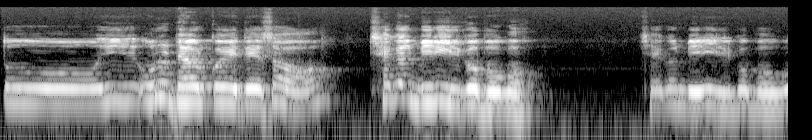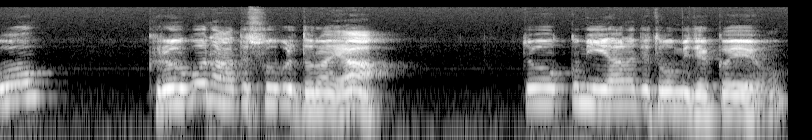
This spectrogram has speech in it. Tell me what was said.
또 이 오늘 배울 거에 대해서 책을 미리 읽어보고 책을 미리 읽어보고 그러고 나한테 수업을 들어야 조금 이해하는 데 도움이 될 거예요.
